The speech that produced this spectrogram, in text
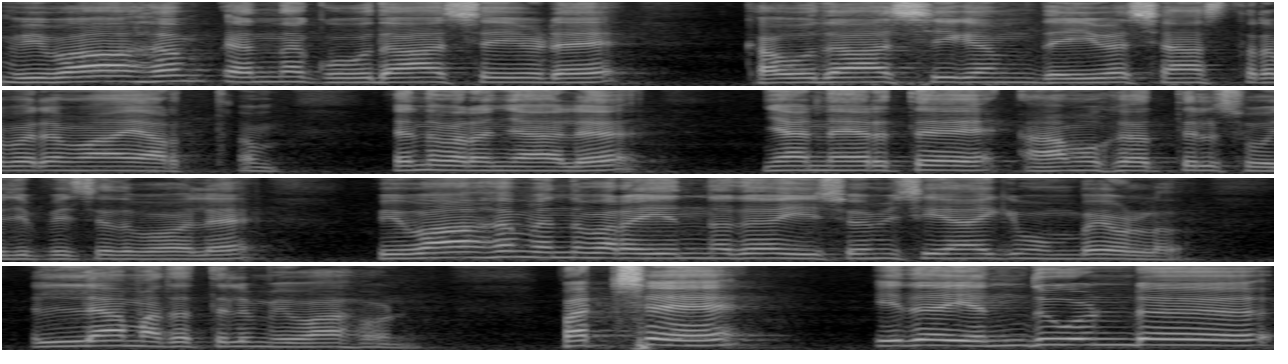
വിവാഹം എന്ന കൂതാശയുടെ കൗതാശികം ദൈവശാസ്ത്രപരമായ അർത്ഥം എന്ന് പറഞ്ഞാൽ ഞാൻ നേരത്തെ ആമുഖത്തിൽ സൂചിപ്പിച്ചതുപോലെ വിവാഹം എന്ന് പറയുന്നത് ഈശോമിശിയായിക്ക് മുമ്പേ ഉള്ളത്. എല്ലാ മതത്തിലും വിവാഹമുണ്ട്. പക്ഷേ ഇത് എന്തുകൊണ്ട്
